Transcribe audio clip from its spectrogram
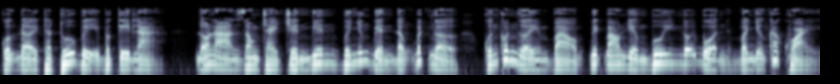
Cuộc đời thật thú vị và kỳ lạ, đó là dòng chảy triền miên với những biển động bất ngờ cuốn con người vào biết bao niềm vui, nỗi buồn và những khắc khoải.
